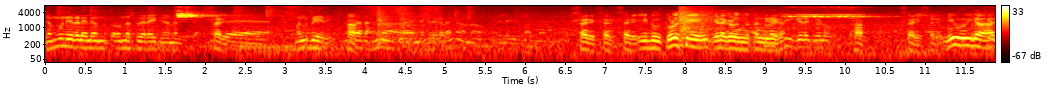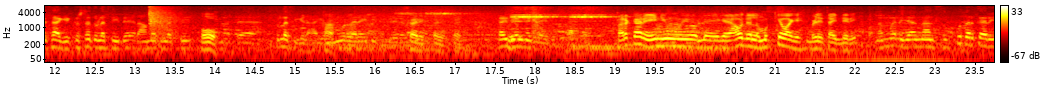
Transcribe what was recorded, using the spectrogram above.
ಜಮ್ಮು ನೇರಳೆಯಲ್ಲಿ ಒಂದು ಒಂದಷ್ಟು ವೆರೈಟಿ ನನ್ನಲ್ಲಿದೆ ಸರಿ. ಮತ್ತೆ ಮಲ್ಬೇರಿ ಮುಂತಾದ ಹಣ್ಣಿನ ಗಿಡಗಳನ್ನು ನಾನು ಇಲ್ಲಿ ಇದು ಮಾಡ್ತೇನೆ. ಸರಿ ಸರಿ ಸರಿ. ಇದು ತುಳಸಿ ಗಿಡಗಳನ್ನು ತಂದಿದ್ದೀರಾ? ತುಳಸಿ ಗಿಡಗಳು. ಹಾಂ ಸರಿ ಸರಿ. ನೀವು ಈಗ ತುಳಸಿ ಹಾಗೆ ಕೃಷ್ಣ ತುಳಸಿ ಇದೆ ರಾಮ ತುಳಸಿ ಓ. ಮತ್ತೆ ತುಳಸಿ ಗಿಡ ಹಾಗೆ ಮೂರು ವೆರೈಟಿ ಗಿಡಗಳು. ಸರಿ ಸರಿ ಸರಿ. ಕೈ ಬೇವಿನ ಗಿಡ ಇದೆ. ತರಕಾರಿ ನೀವು ಈಗ ಯಾವುದೆಲ್ಲ ಮುಖ್ಯವಾಗಿ ಬೆಳೀತಾ ಇದ್ದೀರಿ ನಮ್ಮಲ್ಲಿ ಜಾ- ನಾನು ಸೊಪ್ಪು ತರಕಾರಿ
